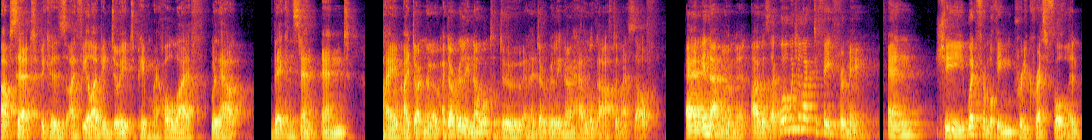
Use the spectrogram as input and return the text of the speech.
upset because I feel I've been doing it to people my whole life without their consent and I, I don't know i don't really know what to do and i don't really know how to look after myself. And in that moment i was like well would you like to feed from me? And she went from looking pretty crestfallen.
